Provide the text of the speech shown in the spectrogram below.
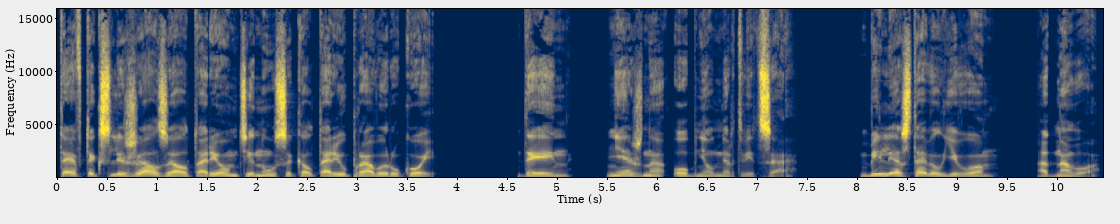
Тефтекс лежал за алтарем, тянулся к алтарю правой рукой. Дейн нежно обнял мертвеца. Билли оставил его одного.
